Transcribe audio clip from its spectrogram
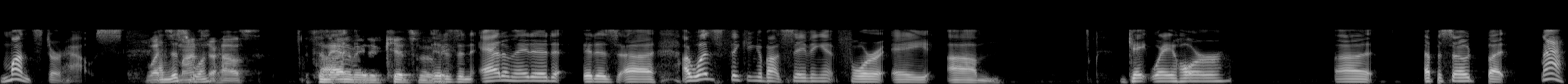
Monster House. What's and this Monster one- House? It's an Uh, animated kids movie. It is an animated. It is. Uh, I was thinking about saving it for a um, gateway horror uh, episode, but ah,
